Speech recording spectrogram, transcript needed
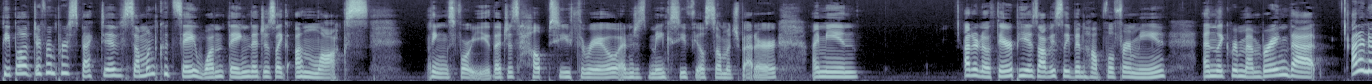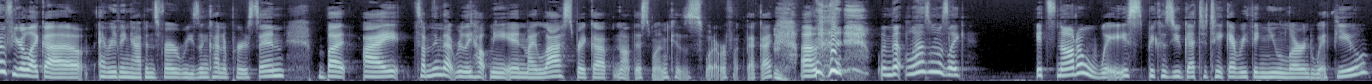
people have different perspectives. Someone could say one thing that just like unlocks things for you that just helps you through and just makes you feel so much better. I mean, I don't know, therapy has obviously been helpful for me and like remembering that I don't know if you're like a everything happens for a reason kind of person, but I something that really helped me in my last breakup, not this one cuz whatever fuck that guy. um when that last one was like it's not a waste because you get to take everything you learned with you.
